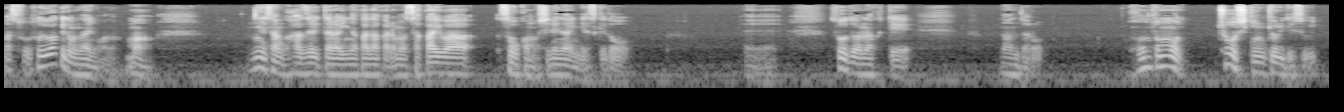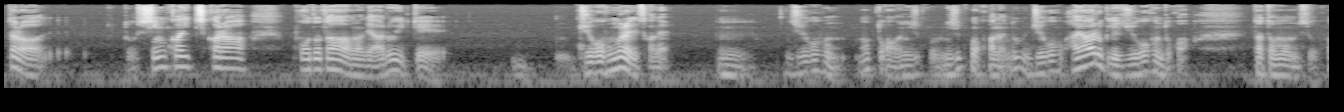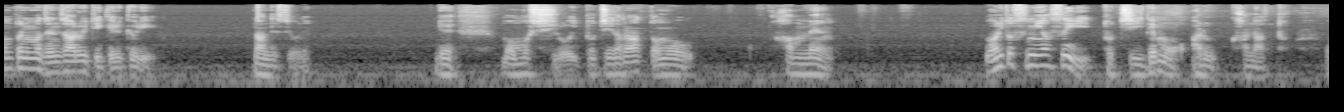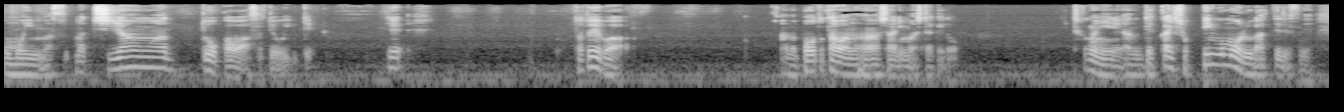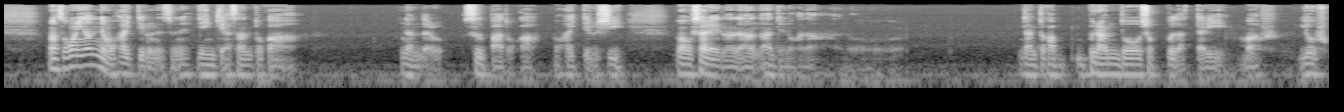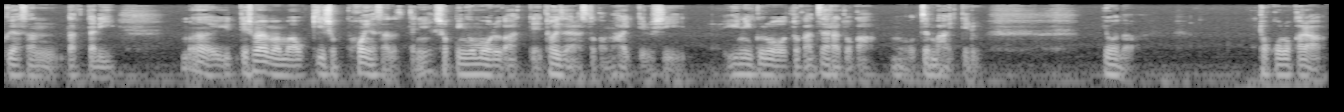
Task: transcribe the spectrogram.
まあそう、そういうわけでもないのかな。まあ、23区外れたら田舎だから、まあ境はそうかもしれないんですけど、えー、そうではなくて、なんだろう。本当もう超至近距離ですよ。言ったら、新海地からポートタワーまで歩いて、15分ぐらいですかね。うん。15分、もっとか20分、20分かかんない。でも15分、早歩きで15分とかだと思うんですよ。本当にまあ全然歩いていける距離なんですよね。で、まあ面白い土地だなと思う反面、割と住みやすい土地でもあるかなと思います。まあ治安はどうかはさておいて。で、例えば、あの、ポートタワーの話ありましたけど、近くにね、あの、でっかいショッピングモールがあってですね、まあそこに何でも入ってるんですよね。電気屋さんとか、なんだろう、スーパーとかも入ってるし、まあおしゃれな、ななんていうのかな、あのなんとかブランドショップだったり、まあ、洋服屋さんだったり、まあ言ってしまえばまあ大きいショップ、本屋さんだったりね、ショッピングモールがあって、トイザラスとかも入ってるし、ユニクロとかザラとかもう全部入ってるようなところから、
